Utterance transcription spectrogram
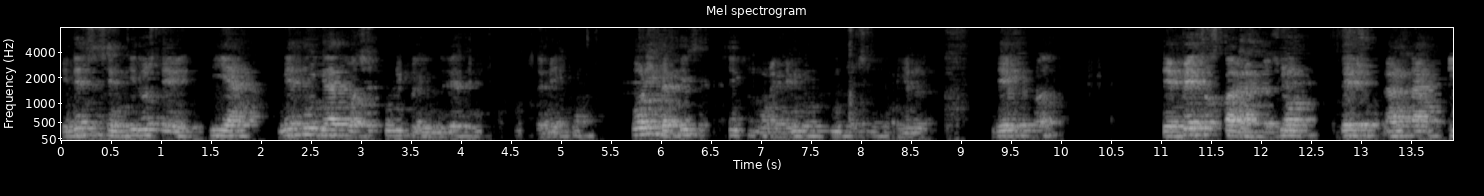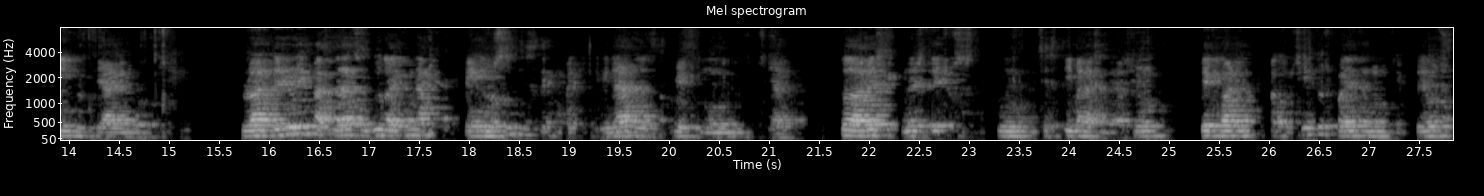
En ese sentido, este día me es muy grato hacer público el interés de muchos puntos de México por invertir 791.5 millones de, de pesos para la creación de su planta industrial en Potosí. Lo anterior impactará sin duda alguna en los índices de competitividad del desarrollo económico y social, toda vez que con este hecho se, se estima la generación de 440 nuevos empleos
